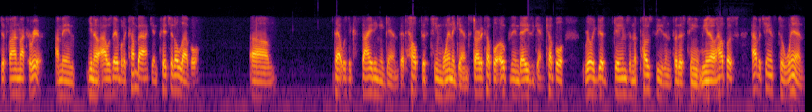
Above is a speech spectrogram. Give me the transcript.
define my career. I mean, you know, I was able to come back and pitch at a level um, that was exciting again, that helped this team win again, start a couple opening days again, couple really good games in the postseason for this team, you know, help us have a chance to win.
